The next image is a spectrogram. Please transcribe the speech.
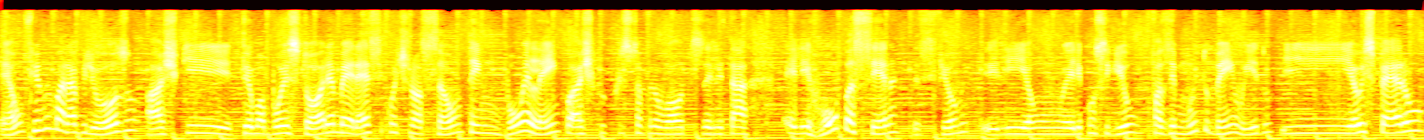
é um filme maravilhoso, acho que tem uma boa história, merece continuação, tem um bom elenco, acho que o Christopher Waltz, ele tá ele rouba a cena desse filme. Ele é um, ele conseguiu fazer muito bem o Ido e eu espero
